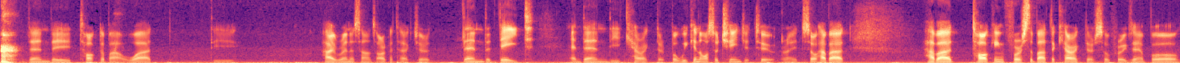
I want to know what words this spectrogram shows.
then they talked about what, the high Renaissance architecture, then the date, and then the character. But we can also change it too, right? So how about how about talking first about the character? So for example,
